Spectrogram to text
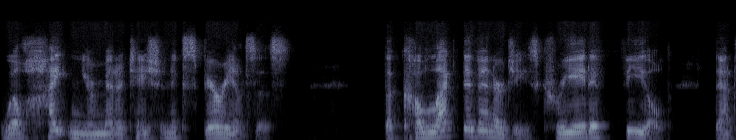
will heighten your meditation experiences. The collective energies create a field that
